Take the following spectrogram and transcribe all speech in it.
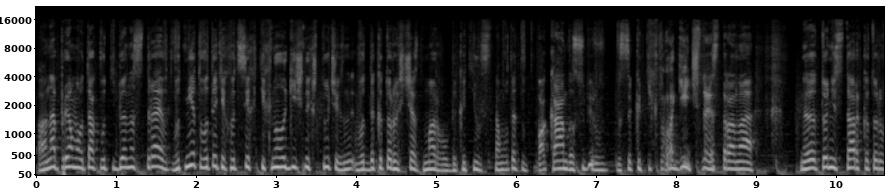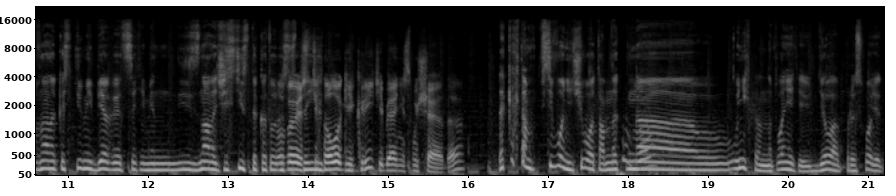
А Она прямо вот так вот тебя настраивает. Вот нет вот этих вот всех технологичных штучек, вот до которых сейчас Марвел докатился. Там вот этот Ваканда, супер высокотехнологичная страна. Это Тони Старк, который в нано-костюме бегает с этими из наночастиста, который Ну, то есть стоит. технологии Кри тебя не смущают, да? Да как там всего ничего, там на, Ну, на- у них там на планете дела происходят.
